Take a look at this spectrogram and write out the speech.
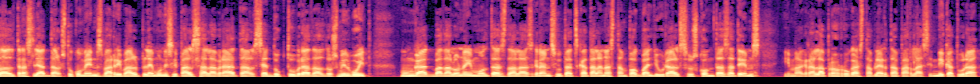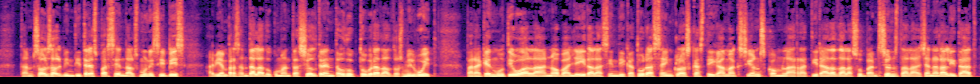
del trasllat dels documents va arribar al ple municipal celebrat el 7 d'octubre del 2008. Mungat, Badalona i moltes de les grans ciutats catalanes tampoc van lliurar els seus comptes a temps i, malgrat la pròrroga establerta per la sindicatura, tan sols el 23% dels municipis havien presentat la documentació el 31 d'octubre del 2008. Per aquest motiu, a la nova llei de la sindicatura s'ha inclòs castigar amb accions com la retirada de les subvencions de la Generalitat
